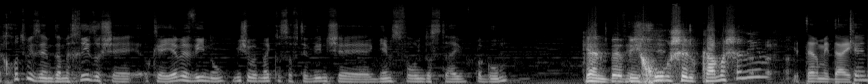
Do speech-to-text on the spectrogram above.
חוץ מזה הם גם הכריזו ש... אוקיי, הם הבינו, מישהו במייקרוסופט הבין ש- Games for Windows Live פגום. כן, באיחור של כמה שנים? יותר מדי. כן.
